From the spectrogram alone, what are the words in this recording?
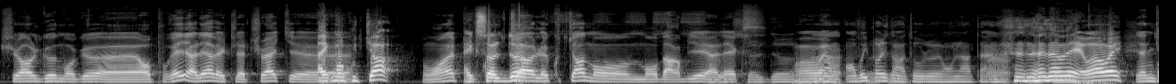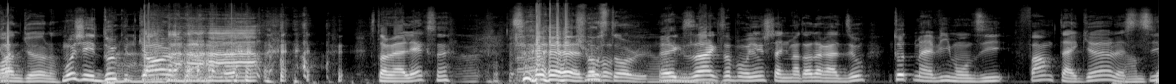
Je suis all good, mon gars. Euh, on pourrait y aller avec le track. euh, Avec mon coup de cœur? Ouais, puis Avec Soldat. Le coup de cœur de mon, mon barbier, Alex. Ouais, ouais, on, on va y parler Soldat. tantôt, là, on l'entend. Ouais. non, mais, ouais, ouais. Il y a une Ouais. grande gueule. Moi, j'ai deux coups de cœur. c'est un Alex, hein? True Ça pour- story. Exact, ça pour rien, je suis animateur de radio. Toute ma vie, ils m'ont dit Ferme ta gueule, esti.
